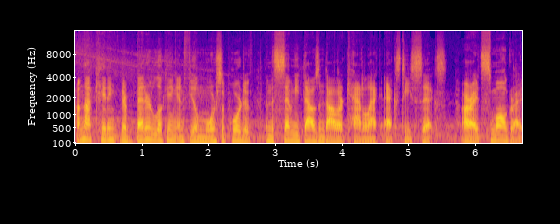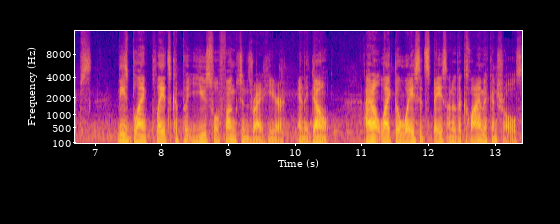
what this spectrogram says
I'm not kidding, they're better looking and feel more supportive than the $70,000 Cadillac XT6. Alright, small gripes. These blank plates could put useful functions right here, and they don't. I don't like the wasted space under the climate controls.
